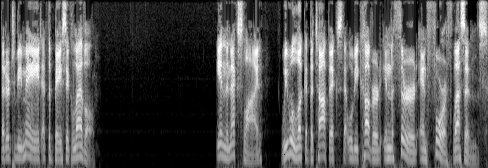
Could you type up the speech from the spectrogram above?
that are to be made at the basic level. In the next slide, we will look at the topics that will be covered in the third and fourth lessons.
